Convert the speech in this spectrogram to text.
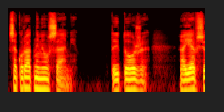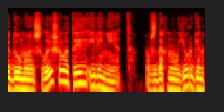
с аккуратными усами. «Ты тоже. А я все думаю, слышала ты или нет?» — вздохнул Юрген,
